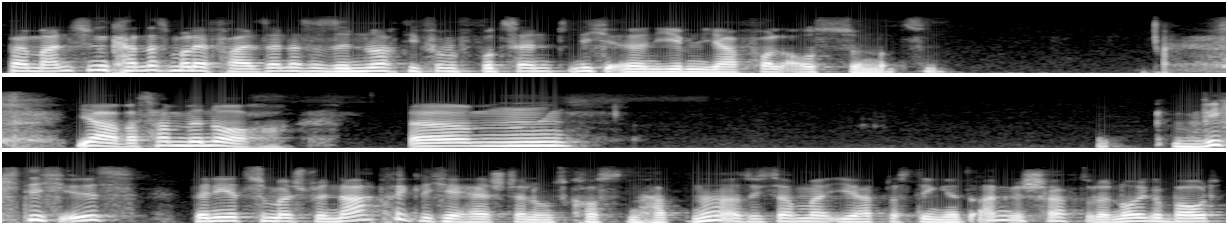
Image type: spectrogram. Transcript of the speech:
Bei manchen kann das mal der Fall sein, dass es Sinn macht, die 5% nicht in jedem Jahr voll auszunutzen. Ja, was haben wir noch? Ähm, wichtig ist, wenn ihr jetzt zum Beispiel nachträgliche Herstellungskosten habt, ne? also ich sag mal, ihr habt das Ding jetzt angeschafft oder neu gebaut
